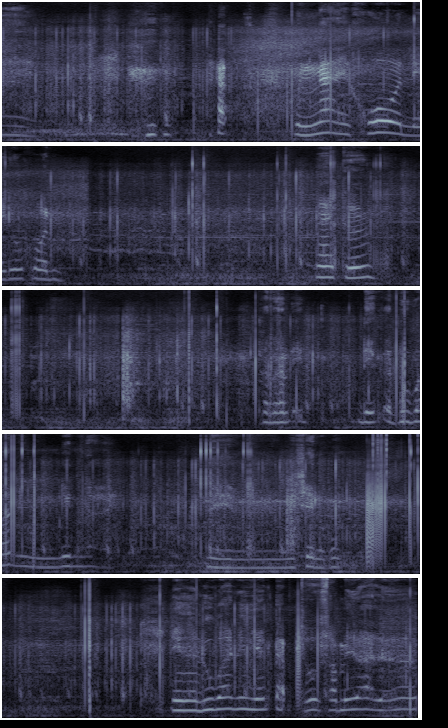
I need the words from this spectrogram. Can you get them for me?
ง่ายมันง่ายโคตรเลยทุกคน ง่ายเกิน ขนาดเด็กอนุบาลยังเล่นได้ไม่ไม่ใช่หรอกเด็กอนุบาลยังยังแตะโทรศัพท์ไม่ได้เลย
